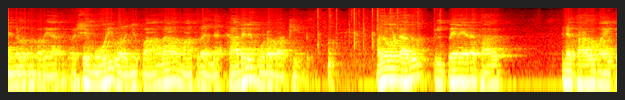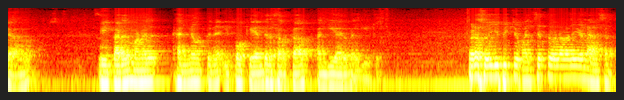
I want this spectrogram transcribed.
ഞങ്ങളന്ന് പറയാറുണ്ട്. പക്ഷേ മോഡി പറഞ്ഞു പാതാളം മാത്രമല്ല കടലും കൂടെ ബാക്കിയുണ്ട്. അതുകൊണ്ട് അതും വിൽപ്പനയുടെ ഭാഗത്തിന്റെ ഭാഗമായിട്ടാണ് ഈ കടൽ മണൽ ഖനനത്തിന് ഇപ്പോൾ കേന്ദ്ര സർക്കാർ അംഗീകാരം നൽകിയിട്ടുണ്ട്. ഇവിടെ സൂചിപ്പിച്ചു മത്സ്യത്തൊഴിലാളികളുടെ ആശങ്ക.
